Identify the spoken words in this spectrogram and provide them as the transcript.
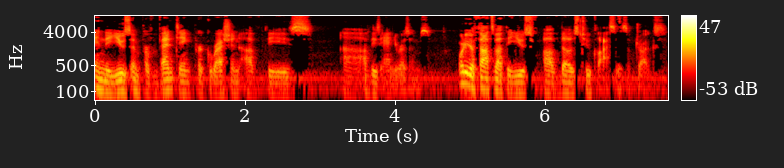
in the use and preventing progression of these uh, of these aneurysms. What are your thoughts about the use of those two classes of drugs?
